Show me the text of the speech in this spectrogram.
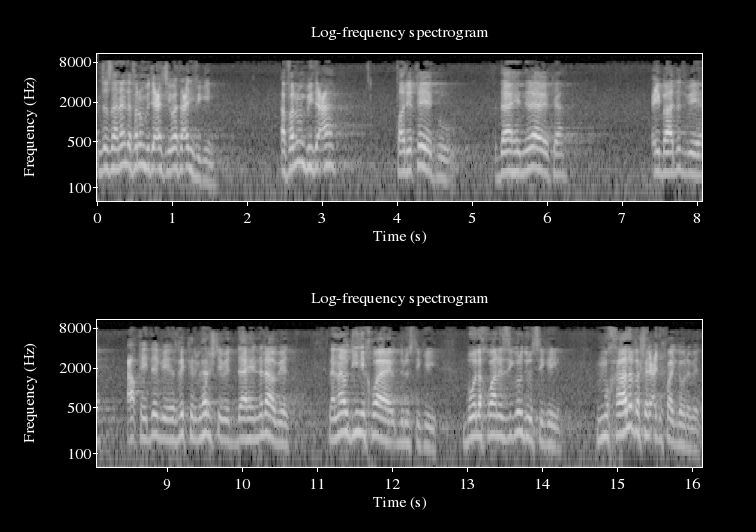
انت زانان دفنون بدعتي وتعريف جين افنون بدعه طريقيك داهن لاوك عبادة به عقيدة به ذكر به هرشت به داهن لاو بيت. لە ناو دینی خوای دروستیکەی بۆ لە خوانە زیگەور دروستیکەی مخالف بە شریعتی خوای گەورە بێت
